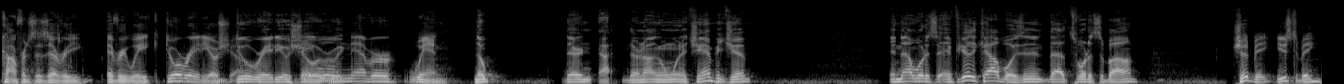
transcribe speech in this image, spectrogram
conferences every every week, do a radio show, Do a radio they show every will week. never win. Nope, they're not, they're not going to win a championship. Isn't that what it's? If you're the Cowboys, isn't that's what it's about? Should be, used to be.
